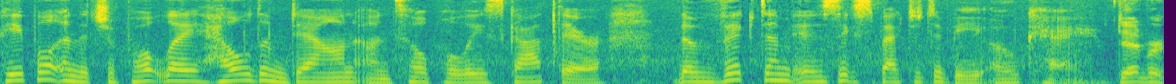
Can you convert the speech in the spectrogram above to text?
People in the Chipotle held him down until police got there. The victim is expected to be okay. Denver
